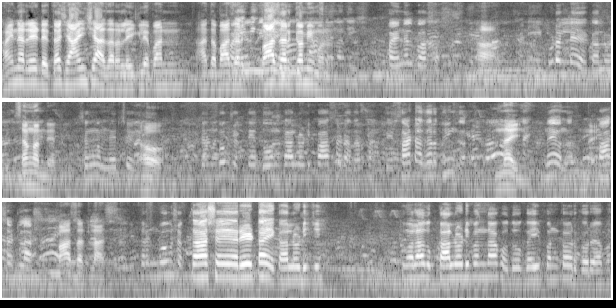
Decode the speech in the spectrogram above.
फायनल रेट आहे. तसे ऐंशी हजाराला इकले पण आता बाजार बाजार कमी म्हणून. फायनल पास हा. आणि कुठले आहे कालोडी? संगमनेर. संगमनेरचे. आहे? हो. तर बघू शकते दोन कालोडी पासष्ट हजार सांगते. साठ हजारात होईल का? नाही. नाही. होणार. पासष्ट लाख. पासष्ट लास मित्रांनो बघू शकता असे रेट आहे कालोडीचे. तुम्हाला अजून कालोडी पण दाखवतो गाई पण कव्हर करूया आपण.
